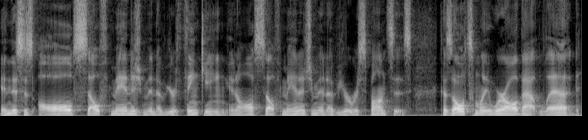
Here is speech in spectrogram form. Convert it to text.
And this is all self management of your thinking and all self management of your responses. Because ultimately, where all that led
